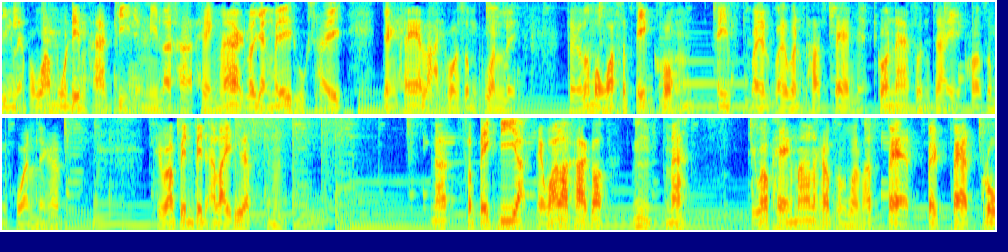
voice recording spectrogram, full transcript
ริงๆ แหละ เพราะว่าโมเด็ม 5G ยังมีราคาแพงมาก แล้วยังไม่ได้ถูกใช้อย่างแพร่หลายพอสมควรเลย แต่ก็ต้องบอกว่าสเปคของไอไววันพาสแปดเนี่ยก็น่าสนใจพอสมควรนะครับ ถือว่าเป็นเป็นอะไรที่แบบนะสเปคดีอะแต่ว่าราคาก็ อืมนะ ถือว่าแพงมากนะครับสำหรับวันพัด8 8 8 Pro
